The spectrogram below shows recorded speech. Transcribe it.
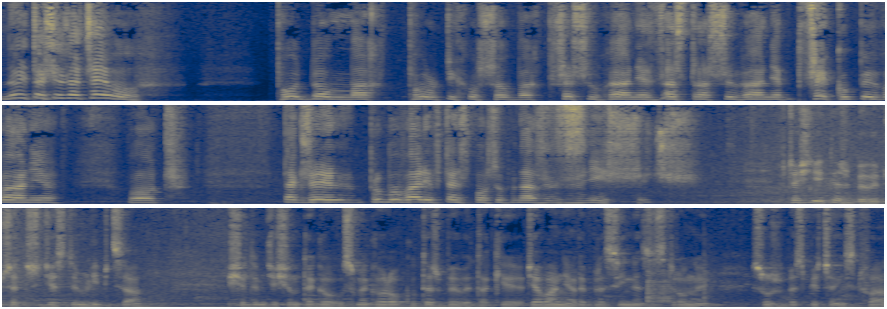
No i to się zaczęło po domach, po tych osobach, przesłuchanie, zastraszywanie, przekupywanie. Od... Także próbowali w ten sposób nas zniszczyć. Wcześniej też były, przed 30 lipca 78 roku też były takie działania represyjne ze strony służb bezpieczeństwa.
